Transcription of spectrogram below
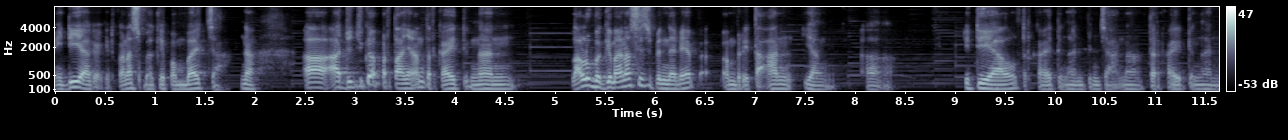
media kayak gitu karena sebagai pembaca. Nah, uh, ada juga pertanyaan terkait dengan lalu bagaimana sih sebenarnya pemberitaan yang uh, ideal terkait dengan bencana, terkait dengan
